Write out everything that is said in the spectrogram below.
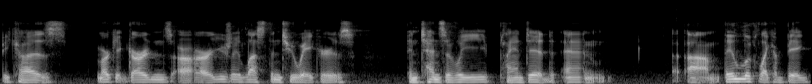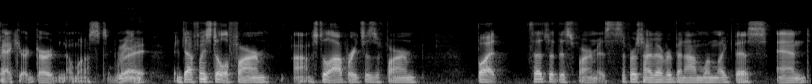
because market gardens are usually less than two acres, intensively planted, and um, they look like a big backyard garden almost. I mean, Right. it's definitely still a farm. Um, still operates as a farm, but so that's what this farm is. It's the first time I've ever been on one like this, and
